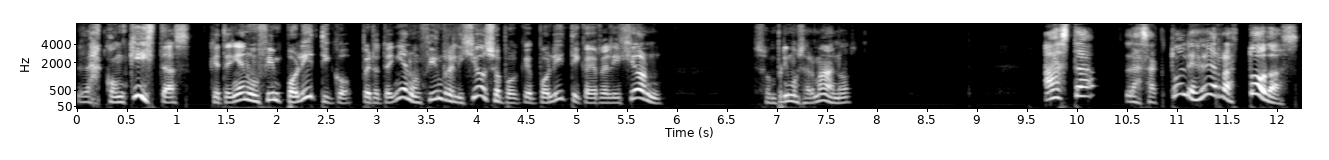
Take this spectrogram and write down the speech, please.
las conquistas, que tenían un fin político, pero tenían un fin religioso, porque política y religión son primos hermanos, hasta las actuales guerras, todas.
